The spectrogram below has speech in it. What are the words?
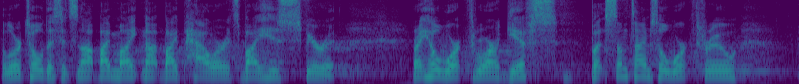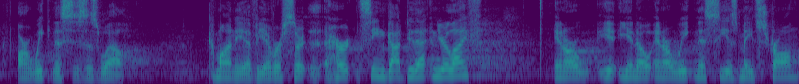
The Lord told us it's not by might, not by power, it's by His Spirit. Right? He'll work through our gifts, but sometimes He'll work through our weaknesses as well. Come on, have you ever heard, seen God do that in your life? In our, you know, in our weakness, He is made strong.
